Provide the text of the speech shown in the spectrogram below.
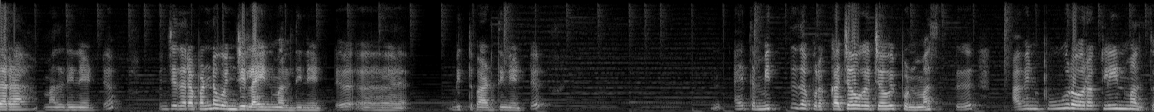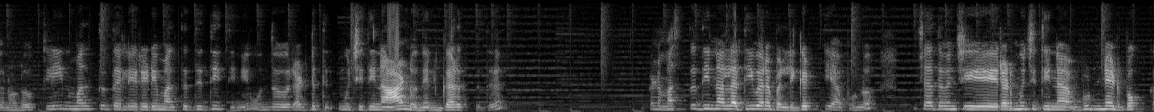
ದರ ಮಲ್ದಿನೆಟ್ ಒಂಜೆ ದರ ಪಂಡ ಒಂಜಿ ಲೈನ್ ಮಲ್ದಿನೆಟ್ ಬಿತ್ತು ಪಾಡ್ದಿನೆಟ್ ಆಯ್ತಾ, ಮಿತ್ತದ ಪೂರ ಕಜಾವ್ ಗಜಾವ್ ಇಪ್ಪುಂಡು ಮಸ್ತ್. ಅವೆನ್ ಪೂರ ಅವರ ಕ್ಲೀನ್ ಮಲ್ತು ನೋಡು. ಕ್ಲೀನ್ ಮಲ್ತದಲ್ಲಿ ರೆಡಿ ಮಲ್ತದ್ದು ದಿತ್ತೀನಿ ಒಂದು ಎರಡು ದಿ- ಮೂಜಿ ದಿನ ಆಂಡು ನೆನ್ ಗರ್ತದ. ಪಂಡ ಮಸ್ತ್ ದಿನ ಅಲ್ಲ ದೀವರ ಬಲ್ಲಿ ಗಟ್ಟಿ ಆಪುಂಡು. ಅದು ಒಂಜಿ ಎರಡು ಮೂಜಿ ದಿನ ಬುಡ್ನೆಡ್ ಬೊಕ್ಕ.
